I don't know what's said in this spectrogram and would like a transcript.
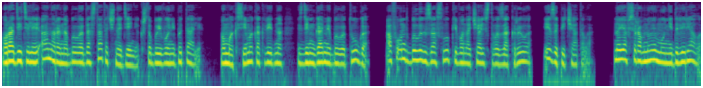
У родителей Анарена было достаточно денег, чтобы его не пытали. У Максима, как видно, с деньгами было туго, а фонд былых заслуг его начальство закрыло и запечатало. Но я все равно ему не доверяла.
